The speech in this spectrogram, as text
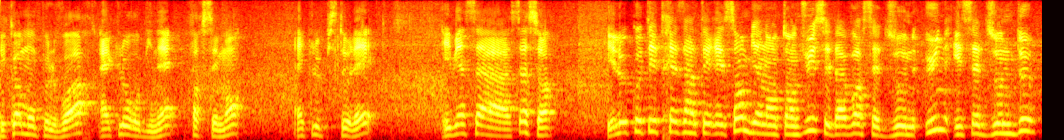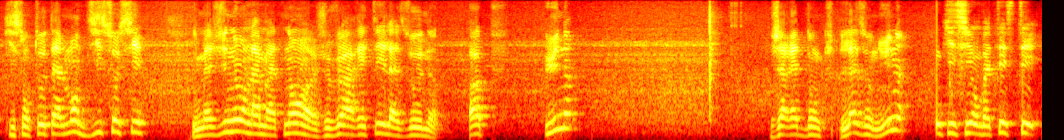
Et comme on peut le voir, avec le robinet, forcément, avec le pistolet, et eh bien ça, ça sort. Et le côté très intéressant, bien entendu, c'est d'avoir cette zone 1 et cette zone 2 qui sont totalement dissociées. Imaginons là maintenant, je veux arrêter la zone hop 1. J'arrête donc la zone 1. Donc ici, on va tester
